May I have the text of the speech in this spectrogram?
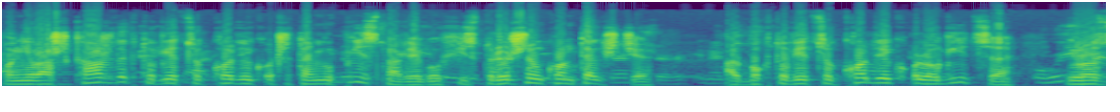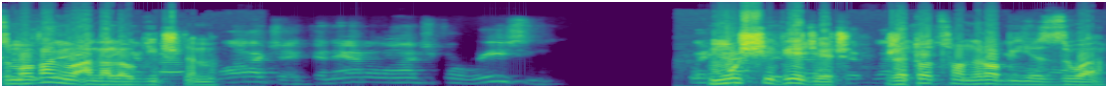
ponieważ każdy, kto wie cokolwiek o czytaniu pisma w jego historycznym kontekście, albo kto wie cokolwiek o logice i rozumowaniu analogicznym, musi wiedzieć, że to, co on robi, jest złe.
